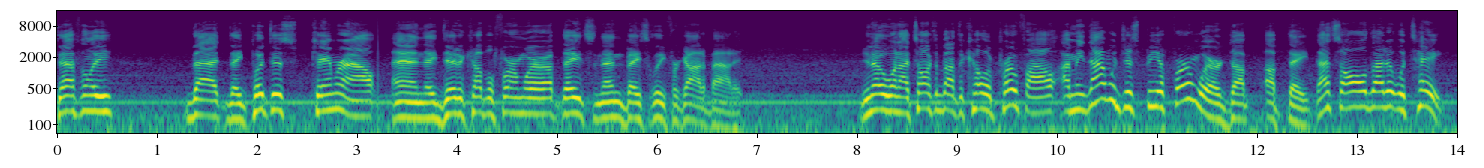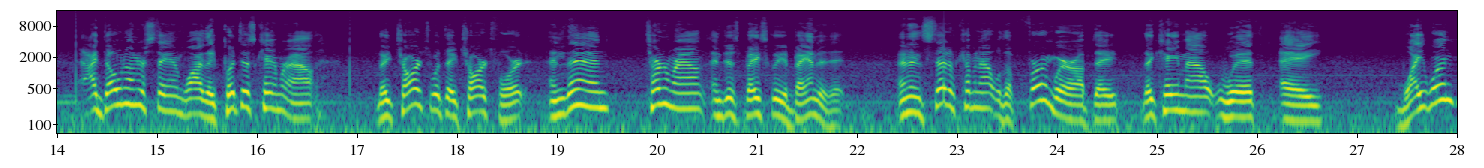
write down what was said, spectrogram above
definitely that they put this camera out and they did a couple firmware updates and then basically forgot about it. You know, when I talked about the color profile, I mean, that would just be a firmware update. That's all that it would take. I don't understand why they put this camera out, they charged what they charged for it, and then turn around and just basically abandoned it. And instead of coming out with a firmware update, they came out with a white one.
